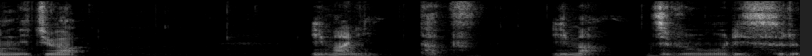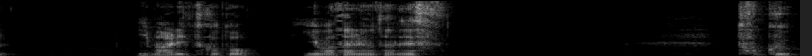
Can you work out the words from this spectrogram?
こんにちは。今に立つ、今自分を律する、今立こと岩田亮太です。徳、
